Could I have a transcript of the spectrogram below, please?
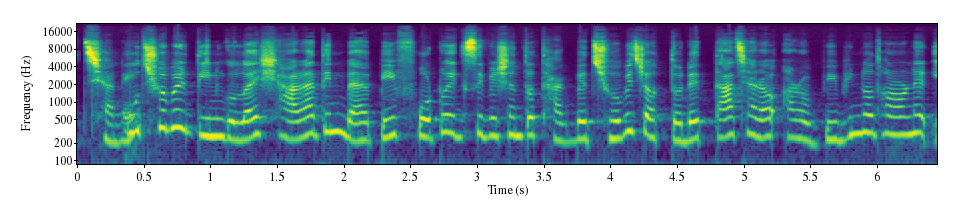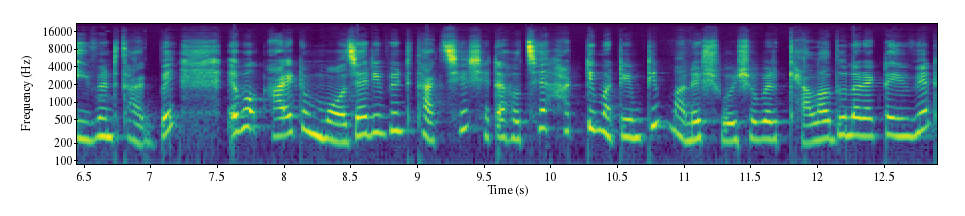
ইচ্ছা নেই। উৎসবের দিনগুলোয় সারাদিন ব্যাপী ফটো এক্সিবিশন তো থাকবে, ছবি চত্বরে, তাছাড়াও আরও বিভিন্ন ধরনের ইভেন্ট থাকবে এবং আরেকটা মজার ইভেন্ট থাকছে, সেটা হচ্ছে হাট্টিমা টিম টিম মানে শৈশবের খেলাধুলার একটা ইভেন্ট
